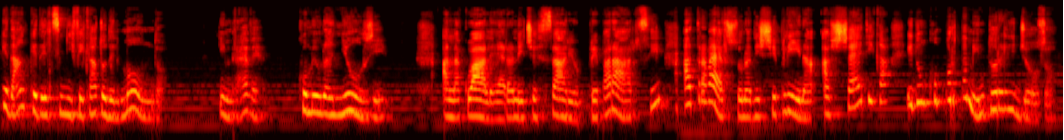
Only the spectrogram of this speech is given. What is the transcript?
ed anche del significato del mondo. In breve, come un'agnosi alla quale era necessario prepararsi attraverso una disciplina ascetica ed un comportamento religioso.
